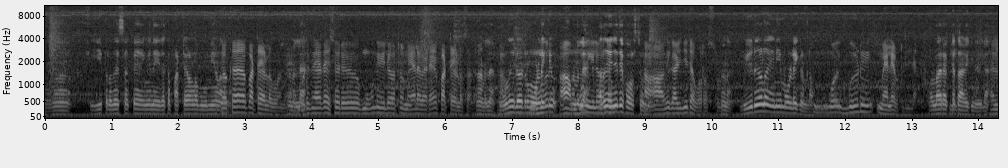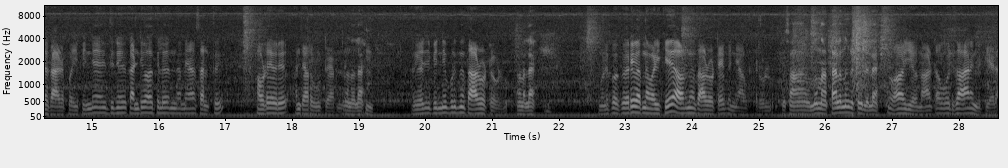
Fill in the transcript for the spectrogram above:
അപ്പോൾ ഈ പ്രദേശമൊക്കെ എങ്ങനെ? ഇതൊക്കെ പട്ടയമുള്ള ഭൂമിയാണ് ഇതൊക്കെ പട്ടയുള്ള ഭൂമിയാണ് ഇവിടുന്ന് ഏകദേശം ഒരു മൂന്ന് കിലോമീറ്റർ മേലെ വരെ പട്ടയുള്ള സ്ഥലം. ആണല്ലേ? മൂന്ന് കിലോമീറ്റർ മുകളിലേക്ക് അത് കഴിഞ്ഞിട്ടേ ഫോറസ്റ്റ് ആ അത് കഴിഞ്ഞിട്ട് ഫോറസ്റ്റ് ആണ്? വീടുകൾ ഇനി മുകളിലേക്കുണ്ടോ? വീട് മേലെ വിട്ടില്ല. ഉള്ളവരൊക്കെ താഴേക്ക് പോയില്ല? അല്ല താഴെ പോയി. പിന്നെ ഇതിന് കണ്ടിവാക്കിൽ എന്ന് പറഞ്ഞ സ്ഥലത്ത് അവിടെ ഒരു അഞ്ചാറ് കൂട്ടുകാരുണ്ട്. ആണല്ലേ? ഉം. അത് കഴിഞ്ഞ് പിന്നെ ഇവിടുന്ന് താഴോട്ടേ ഉള്ളൂ. ആണല്ലേ? നമ്മളിപ്പോൾ കയറി വരുന്ന വഴിക്ക് അവിടെ നിന്ന് താഴോട്ടേ പിന്നെ ആൾക്കാരുള്ളൂ. ഒന്നും നട്ടാലൊന്നും കിട്ടൂലല്ലേ? അയ്യോ നാട്ടിൽ ഒരു സാധനം കിട്ടിയല്ല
